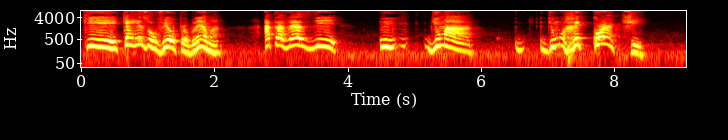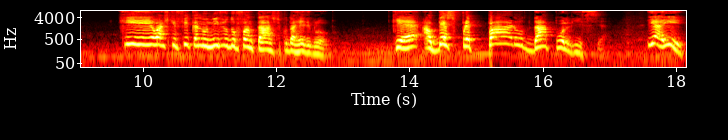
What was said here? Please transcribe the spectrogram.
que quer resolver o problema através de um, de uma de um recorte que eu acho que fica no nível do fantástico da Rede Globo, que é ao despreparo da polícia. E aí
